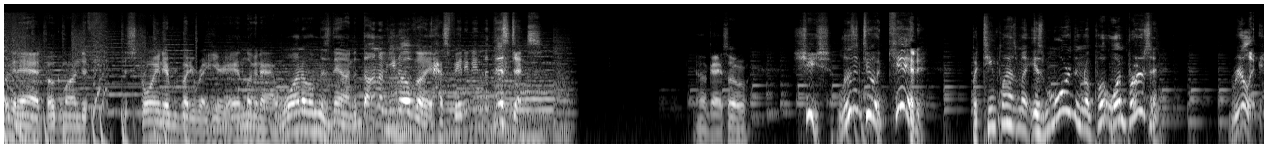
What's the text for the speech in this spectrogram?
Look at that. Pokemon de destroying everybody right here. And look at that. One of them is down. The Dawn of Unova has faded in the distance. Okay, so... Sheesh. Losing to a kid. But Team Plasma is more than a one person. Really.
